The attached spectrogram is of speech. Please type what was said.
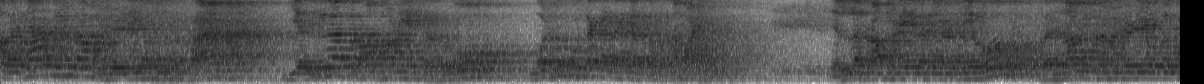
ಪ್ರಜಾಮಿತ್ರ ಮಂಡಳಿಯ ಮೂಲಕ ಎಲ್ಲ ಬ್ರಾಹ್ಮಣೇತರರು ಒಟ್ಟುಗೂಡ್ತಕ್ಕಂಥ ಕೆಲಸವನ್ನು ಮಾಡಿದರು ಎಲ್ಲ ಬ್ರಾಹ್ಮಣೇತರ ಜಾಗೃತಿಯವರು ಪ್ರಜಾಮಿತ್ರ ಮಂಡಳಿಯ ಮೂಲಕ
